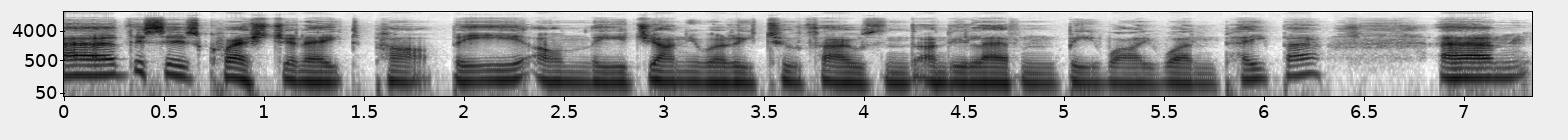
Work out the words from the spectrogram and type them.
Uh, this is question 8 part B on the January 2011 BY1 paper. Um,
